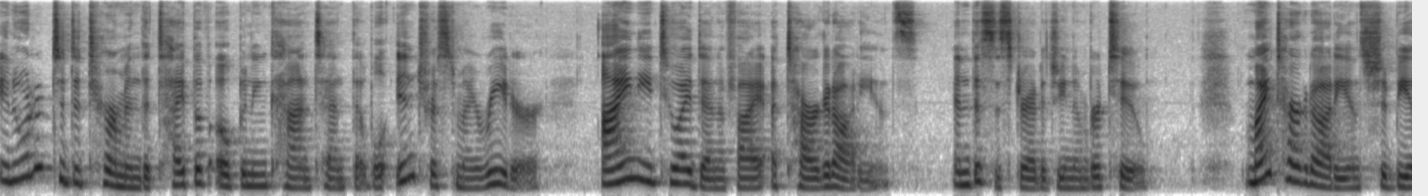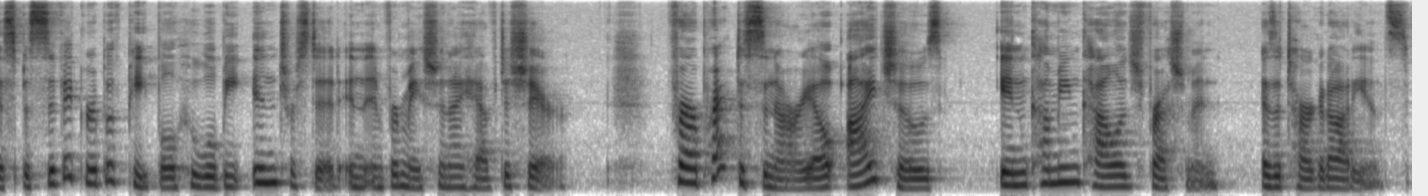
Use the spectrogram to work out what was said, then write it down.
In order to determine the type of opening content that will interest my reader, I need to identify a target audience, and this is strategy number two. My target audience should be a specific group of people who will be interested in the information I have to share. For our practice scenario, I chose incoming college freshmen as a target audience.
